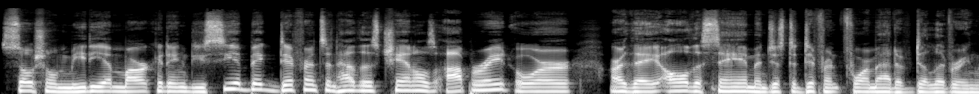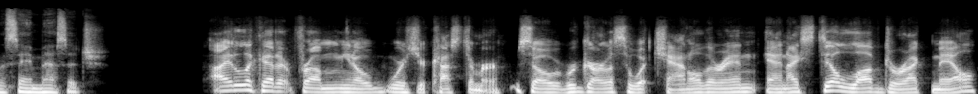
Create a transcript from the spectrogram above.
social media marketing. Do you see a big difference in how those channels operate, or are they all the same and just a different format of delivering the same message? I look at it from, you know, where's your customer? So, regardless of what channel they're in, and I still love direct mail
